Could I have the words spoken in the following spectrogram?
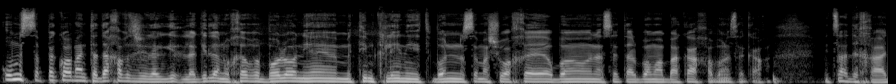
הוא מספק כל הזמן את הדחף הזה של להגיד, להגיד לנו, חבר'ה, בואו לא נהיה מתים קלינית, בואו ננסה משהו אחר, בואו נעשה את האלבום הבא ככה, בואו נעשה ככה. מצד אחד.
